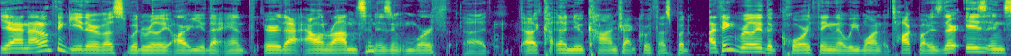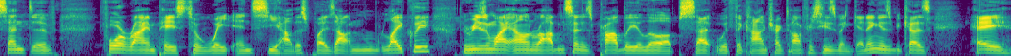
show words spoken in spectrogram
Yeah, and I don't think either of us would really argue that Anth- or that Allen Robinson isn't worth uh, a, a, new contract with us. But I think really the core thing that we want to talk about is there is incentive for Ryan Pace to wait and see how this plays out. And likely the reason why Allen Robinson is probably a little upset with the contract offers he's been getting is because hey,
